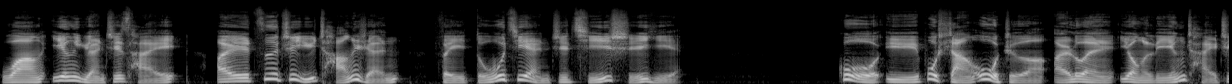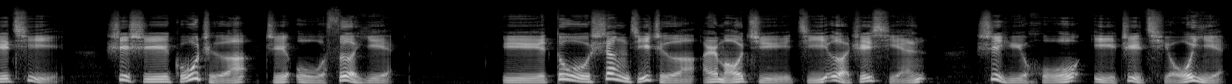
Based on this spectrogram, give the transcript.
往应远之才，而资之于常人，非独见之奇实也。故与不赏物者而论用灵柴之气。是使古者之五色也，与度圣极者而谋举极恶之贤，是与狐以至求也。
